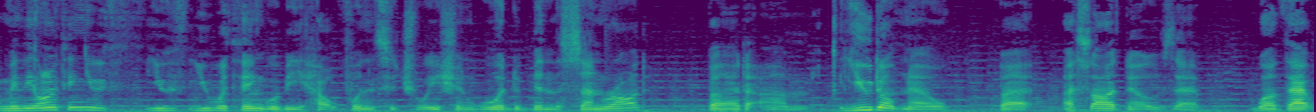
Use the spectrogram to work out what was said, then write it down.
I mean, the only thing you you you would think would be helpful in this situation would have been the sun rod, but um, you don't know. But Assad knows that while that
